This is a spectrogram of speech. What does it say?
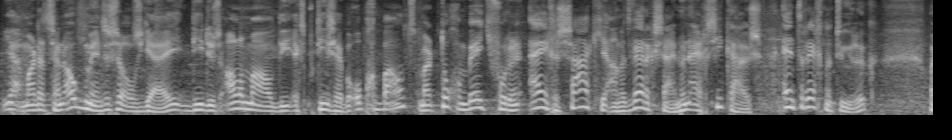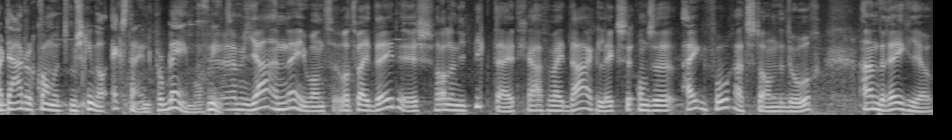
Ja, maar dat zijn ook mensen zoals jij, die dus allemaal die expertise hebben opgebouwd. Maar toch een beetje voor hun eigen zaakje aan het werk zijn. Hun eigen ziekenhuis. En terecht natuurlijk. Maar daardoor kwam het misschien wel extra in het probleem, of niet? Um, ja en nee. Want wat wij deden is, vooral in die piektijd, gaven wij dagelijks onze eigen voorraadstanden door aan de regio.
